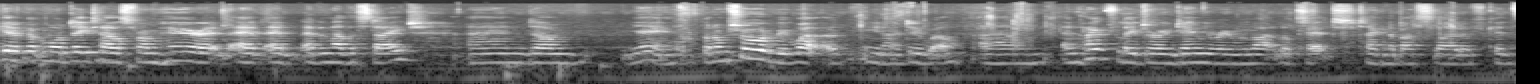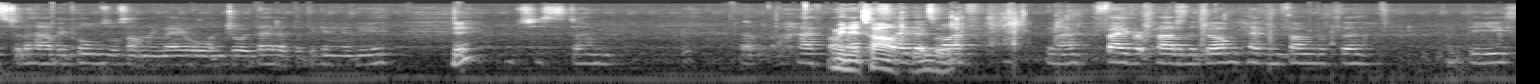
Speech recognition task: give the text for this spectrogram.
get a bit more details from her at, at, at, at another stage. And um, yeah, but I'm sure it'll be well, you know, do well. Um, and hopefully during January we might look at taking a bus load of kids to the Harvey Pools or something. They all enjoyed that at the beginning of the year. Yeah. It's just um, I, I mean, it's to hard, say that's you know favourite part of the job, having fun with the with the youth.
